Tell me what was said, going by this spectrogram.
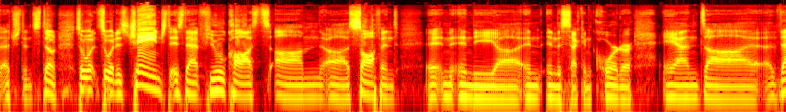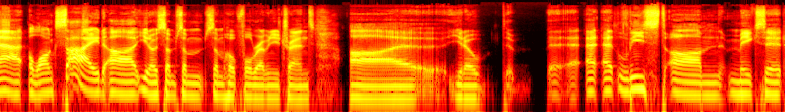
etched in stone. So what so what has changed is that fuel costs um, uh, softened in in the uh, in in the second quarter, and uh, that alongside uh, you know some some some hopeful revenue trends, uh, you know, at, at least um, makes it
